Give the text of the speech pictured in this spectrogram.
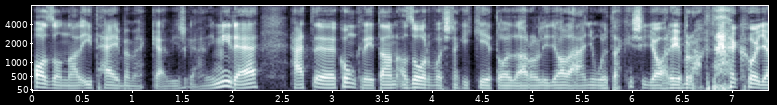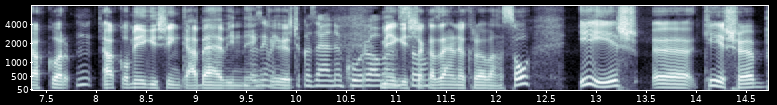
azonnal itt helybe meg kell vizsgálni. Mire? Hát ö, konkrétan az orvosnak így két oldalról így alányultak, és így arrébb rakták, hogy akkor, hm, akkor mégis inkább elvinnénk őt mégiscsak az elnök úrról van mégis csak az elnökről van szó, és ö, később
